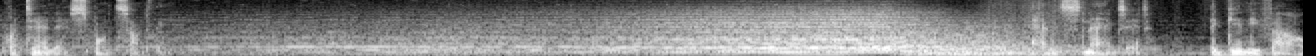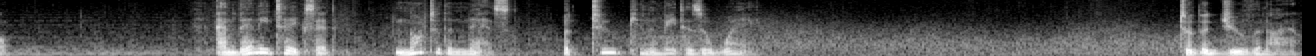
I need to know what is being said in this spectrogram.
Kwatele spots something. And snags it, a guinea fowl. And then he takes it, not to the nest, but two kilometers away. To the juvenile.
